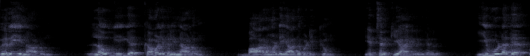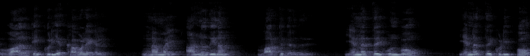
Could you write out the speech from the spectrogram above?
வெறியினாலும் லௌகீக கவலைகளினாலும் பாரமடையாதபடிக்கும் எச்சரிக்கையாயிருங்கள். இவ்வுலக வாழ்க்கைக்குரிய கவலைகள் நம்மை அனுதினம் வாட்டுகிறது. எண்ணத்தை உண்போம் எண்ணத்தை குடிப்போம்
